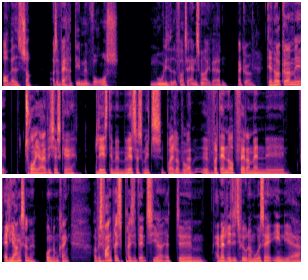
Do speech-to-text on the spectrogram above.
Og hvad så? Altså hvad har det med vores muligheder for at tage ansvar i verden at gøre? Det har noget at gøre med, tror jeg, hvis jeg skal læse det med Messersmiths briller på, ja. øh, hvordan opfatter man øh, alliancerne rundt omkring? Og hvis Frankrigs præsident siger, at øh, han er lidt i tvivl om USA egentlig er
